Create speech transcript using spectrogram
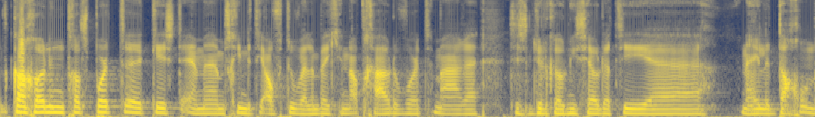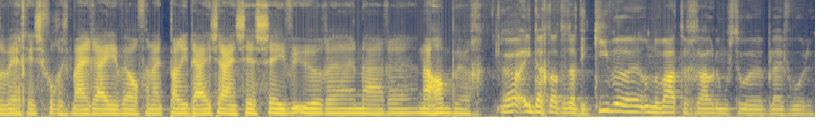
dat kan gewoon in een transportkist. en eh, misschien dat hij af en toe wel een beetje nat gehouden wordt. Maar eh, het is natuurlijk ook niet zo dat hij eh, een hele dag onderweg is. Volgens mij rij je wel vanuit Paradijsa in 6, 7 uur naar, naar Hamburg. Ja, ik dacht altijd dat die kieven onder water gehouden moesten blijven worden.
